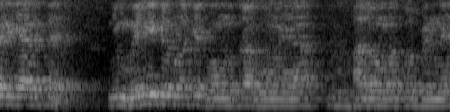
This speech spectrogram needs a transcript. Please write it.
ಹೆರಿಗೆ ಆಗುತ್ತೆ. ನಿಮ್ಮ ಮೈಲಿಗೆ ಕೇಳ್ಕೊಳಕ್ಕೆ ಗೋಮೂತ್ರ ಗೋಮಯ ಹಾಲು ಮೊಸರು ಬೆಣ್ಣೆ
